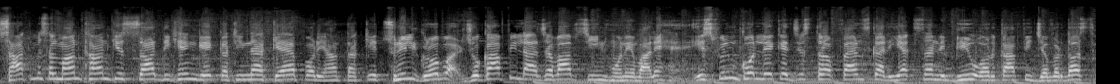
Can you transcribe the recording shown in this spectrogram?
साथ में सलमान खान के साथ दिखेंगे कटीना कैप और यहाँ तक कि सुनील ग्रोवर जो काफ़ी लाजवाब सीन होने वाले हैं। इस फ़िल्म को लेकर जिस तरह फैंस का रिएक्शन रिव्यू और काफ़ी ज़बरदस्त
